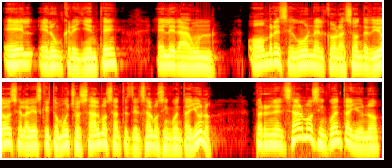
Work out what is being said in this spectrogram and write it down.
él era un creyente, él era un hombre según el corazón de Dios. Él había escrito muchos salmos antes del Salmo 51. Pero en el Salmo 51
